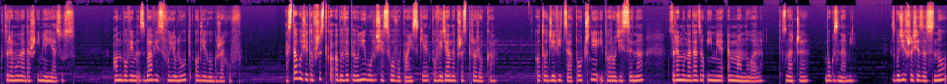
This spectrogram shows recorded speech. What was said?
któremu nadasz imię Jezus. On bowiem zbawi swój lud od jego grzechów. A stało się to wszystko, aby wypełniło się słowo Pańskie powiedziane przez proroka. Oto dziewica pocznie i porodzi syna, któremu nadadzą imię Emmanuel, to znaczy Bóg z nami. Zbudziwszy się ze snu,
